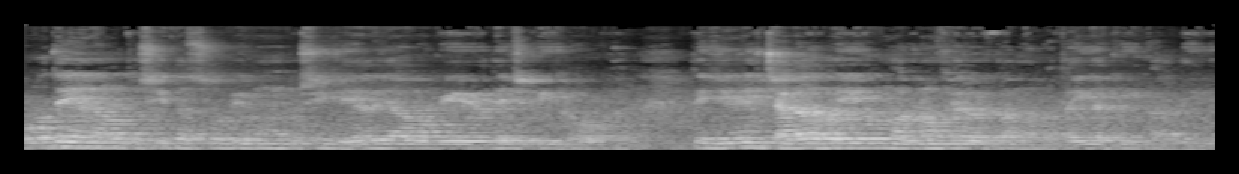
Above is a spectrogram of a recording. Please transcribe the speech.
ਉਹਦੇ ਨਾਲ ਤੁਸੀਂ ਦੱਸੋ ਵੀ ਹੁਣ ਤੁਸੀਂ ਜੇਲ੍ਹ ਜਾਓਗੇ ਉਹਦੇ 'ਚ ਕੀ ਹੋਊਗਾ? ਤੇ ਜਿਹੜੀ ਚਗਲ ਹੋਈ ਉਹ ਮਗਰੋਂ ਫਿਰ ਤੁਹਾਨੂੰ ਪਤਾ ਹੀ ਆ ਕੀ ਕਰਦੀ ਹੈ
